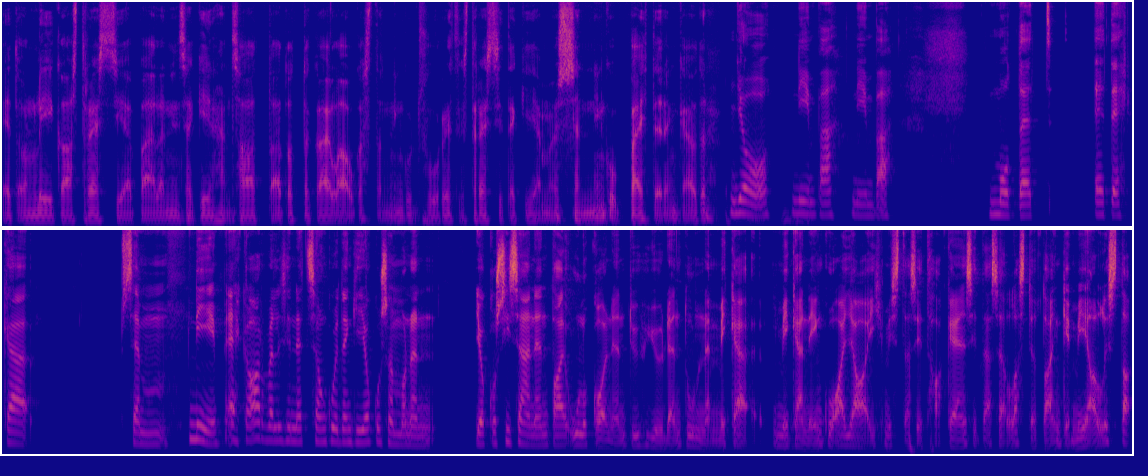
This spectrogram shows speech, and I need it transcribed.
että on liikaa stressiä päällä, niin sekin hän saattaa totta kai laukasta niin kuin suuri stressitekijä myös sen niin kuin päihteiden käytön. Joo, niinpä, niinpä. Mutta et, et ehkä se, niin, ehkä arvelisin, että se on kuitenkin joku semmoinen joku sisäinen tai ulkoinen tyhjyyden tunne, mikä, mikä niin kuin ajaa ihmistä sit hakeen sitä sellaista jotain kemiallista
